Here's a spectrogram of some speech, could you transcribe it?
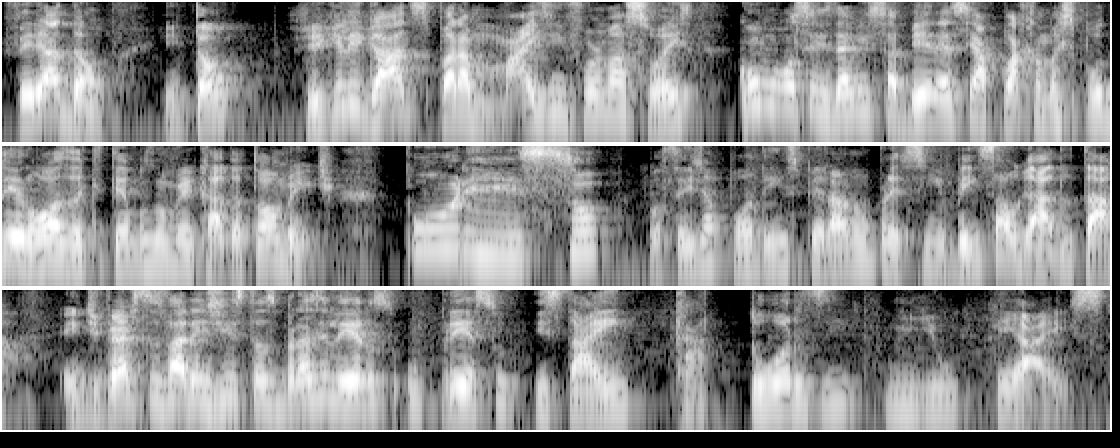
feriadão. Então, Fiquem ligados para mais informações. Como vocês devem saber, essa é a placa mais poderosa que temos no mercado atualmente. Por isso, vocês já podem esperar um precinho bem salgado, tá? Em diversos varejistas brasileiros, o preço está em 14 mil reais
